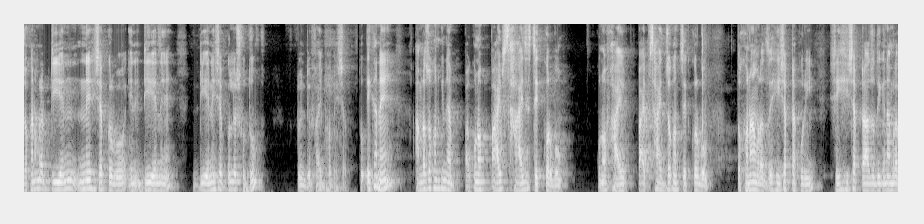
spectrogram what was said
যখন আমরা ডিএনএ হিসাব করব ডিএনএ ডিএনএ হিসাব করলে শুধু টোয়েন্টি ফাইভ হবে হিসাব। তো এখানে আমরা যখন কিনা কোনো পাইপ সাইজ চেক করব, কোনো পাইপ পাইপ সাইজ যখন চেক করব তখন আমরা যে হিসাবটা করি, সেই হিসাবটা যদি কিনা আমরা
